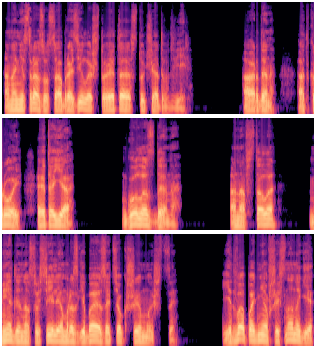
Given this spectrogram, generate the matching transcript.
Она не сразу сообразила, что это стучат в дверь. «Арден, открой, это я!» Голос Дэна. Она встала, медленно с усилием разгибая затекшие мышцы. Едва поднявшись на ноги,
